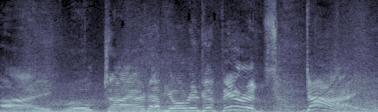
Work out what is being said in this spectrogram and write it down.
I grow tired of your interference. Die!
